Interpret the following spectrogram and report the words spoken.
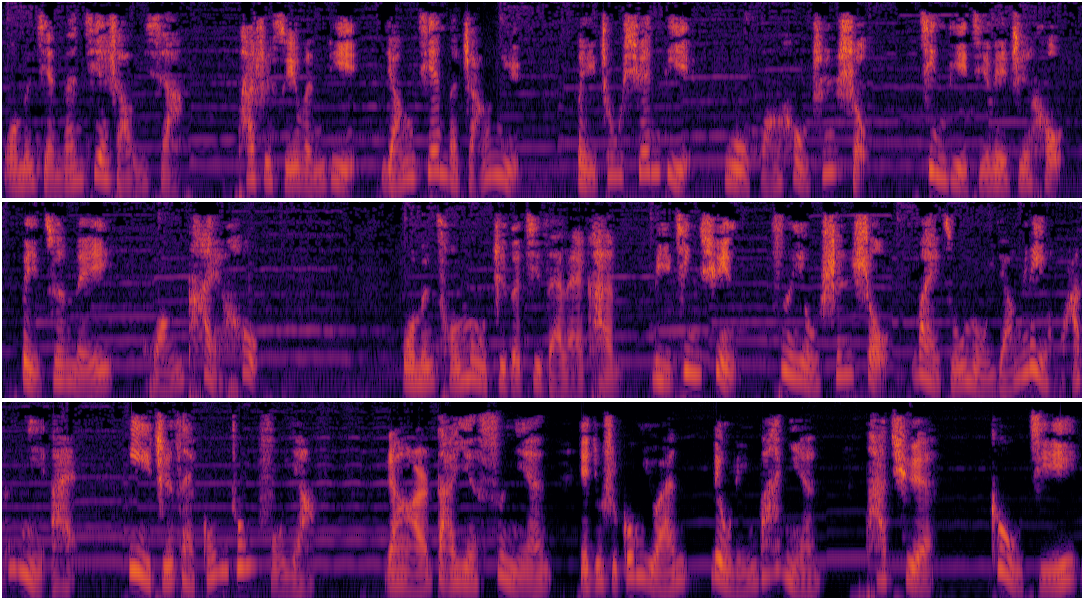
我们简单介绍一下。她是隋文帝杨坚的长女，北周宣帝武皇后之首。晋帝即位之后，被尊为皇太后。我们从墓志的记载来看，李敬训自幼深受外祖母杨丽华的溺爱，一直在宫中抚养。然而大业四年，也就是公元六零八年，他却。构极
